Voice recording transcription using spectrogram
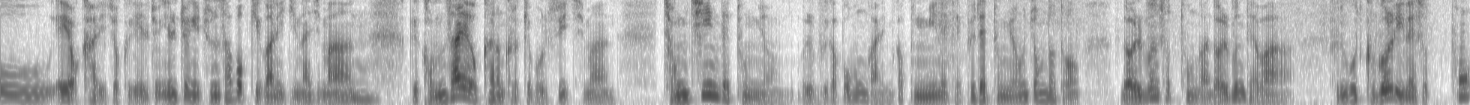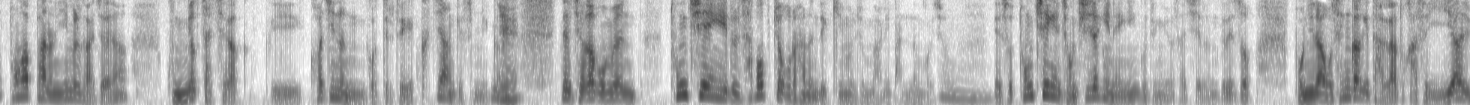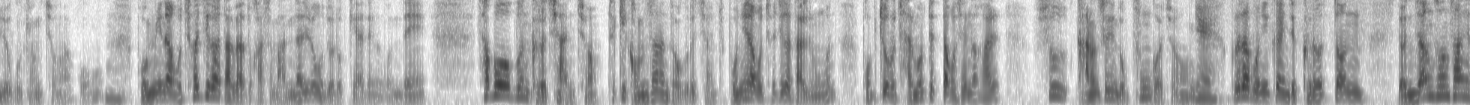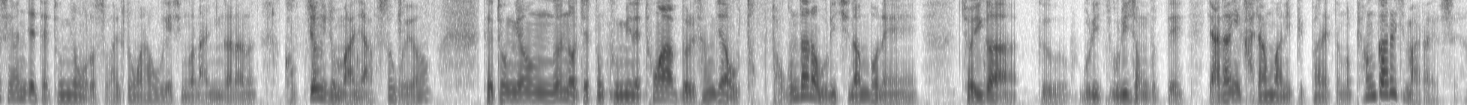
부의 역할이죠. 그게 일종 일종의 준사법 기관이긴 하지만 음. 그 검사의 역할은 그렇게 볼 수 있지만 정치인 대통령을 우리가 뽑은 거 아닙니까? 국민의 대표 대통령은 좀 더더 넓은 소통과 넓은 대화 그리고 그걸 인해서 통- 통합하는 힘을 가져야 국력 자체가 이 커지는 것들이 되게 크지 않겠습니까? 예. 근데 제가 보면 통치 행위를 사법적으로 하는 느낌을 좀 많이 받는 거죠. 음. 그래서 통치 행위는 정치적인 행위거든요, 사실은. 그래서 본인하고 생각이 달라도 가서 이해하려고 경청하고 음. 본인하고 처지가 달라도 가서 만나려고 노력해야 되는 건데 사법은 그렇지 않죠. 특히 검사는 더 그렇지 않죠. 본인하고 처지가 다르는 건 법적으로 잘못됐다고 생각할 수 가능성이 높은 거죠. 예. 그러다 보니까 이제 그렇던 연장선상에서 현재 대통령으로서 활동을 하고 계신 건 아닌가라는 걱정이 좀 많이 앞서고요. 대통령은 어쨌든 국민의 통합을 상징 하고 더- 더군다나 우리 지난번에 저희가 그 우리 우리 정부 때 야당이 가장 많이 비판했던 건 편가르지 말아였어요.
